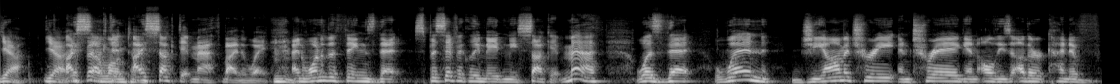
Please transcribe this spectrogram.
Yeah, yeah. I It's been a sucked at. I sucked at math, by the way. And one of the things that specifically made me suck at math was that when geometry and trig and all these other kind of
